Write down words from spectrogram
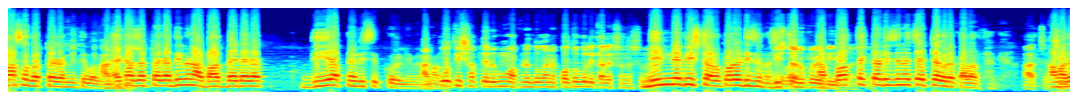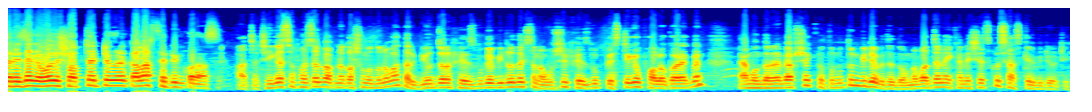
পাঁচ হাজার টাকা নিতে পারবেন। আর এক যদি- হাজার টাকা দিবেন আর বাদ বাই টাকা দিয়ে আপনি রিসিভ করে নেবেন আর প্রতি সপ্তাহে এরকম আপনার দোকানে কতগুলি কালেকশন আসবে নিম্নে বিশটার উপরে ডিজাইন আছে 20টার টার উপরে ডিজাইন প্রত্যেকটা ডিজাইনে চারটা করে কালার থাকে। আচ্ছা আমাদের এই জায়গায় ওদের সব চারটা করে কালার সেটিং করা আছে। আচ্ছা ঠিক আছে ফয়সাল ভাই আপনাকে অসংখ্য ধন্যবাদ। আর বিয়োর যারা ফেসবুকে ভিডিও দেখছেন অবশ্যই ফেসবুক পেজটিকে ফলো করে রাখবেন। এমন ধরনের ব্যবসায়িক নতুন নতুন ভিডিও পেতে ধন্যবাদ জানাই। এখানে শেষ করছি আজকের ভিডিওটি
